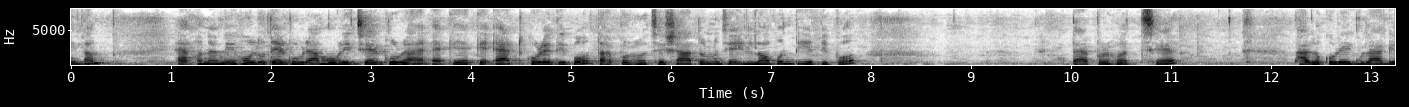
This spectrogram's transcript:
নিলাম। এখন আমি হলুদের গুঁড়া, মরিচের গুঁড়া একে একে অ্যাড করে দিব। তারপর হচ্ছে স্বাদ অনুযায়ী লবণ দিয়ে দিব। তারপর হচ্ছে ভালো করে এগুলো আগে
